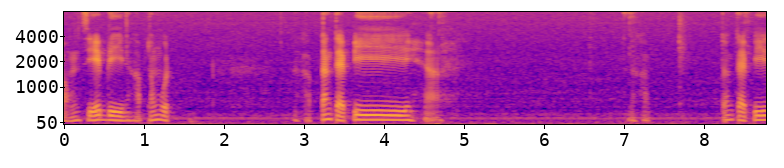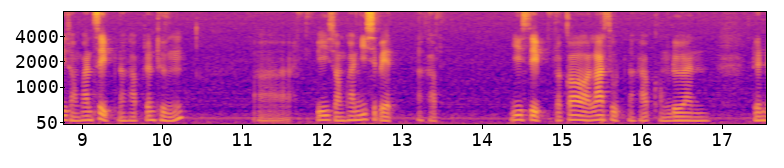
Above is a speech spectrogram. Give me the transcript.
ของ CFD นะครับทั้งหมดนะครับตั้งแต่ปีนะครับตั้งแต่ปี 2010 นะครับ จนถึงอ่าปี 2021 นะครับ 20 แล้วก็ล่าสุดนะครับของเดือนเดือน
